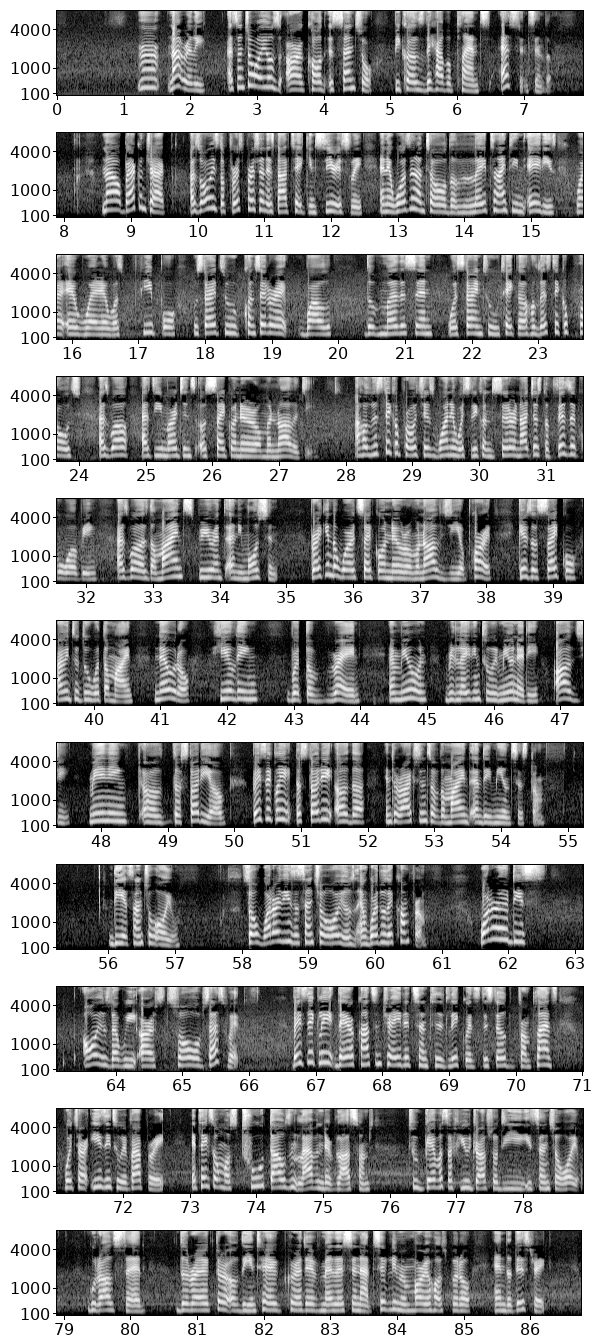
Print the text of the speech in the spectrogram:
Mm, not really. Essential oils are called essential because they have a plant's essence in them. Now, back on track. As always, the first person is not taken seriously, and it wasn't until the late 1980s when it, when it was people who started to consider it while the medicine was starting to take a holistic approach as well as the emergence of psychoneuroimmunology. A holistic approach is one in which they consider not just the physical well being, as well as the mind, spirit, and emotion. Breaking the word psychoneuroimmunology apart gives us psycho having to do with the mind, neuro healing with the brain, immune relating to immunity, ology meaning of the study of, basically, the study of the interactions of the mind and the immune system. The essential oil. So, what are these essential oils and where do they come from? What are these oils that we are so obsessed with? Basically, they are concentrated scented liquids distilled from plants which are easy to evaporate. It takes almost 2,000 lavender blossoms to give us a few drops of the essential oil. Gural said, the director of the integrative medicine at Sibley Memorial Hospital in the district.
